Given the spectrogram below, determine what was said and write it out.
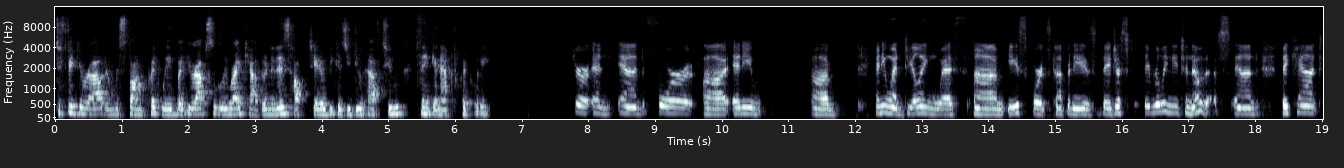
to figure out and respond quickly. But you're absolutely right, Catherine. It is hot potato because you do have to think and act quickly. Sure, and and for uh, any uh, anyone dealing with um, esports companies, they just, they really need to know this. And they can't,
